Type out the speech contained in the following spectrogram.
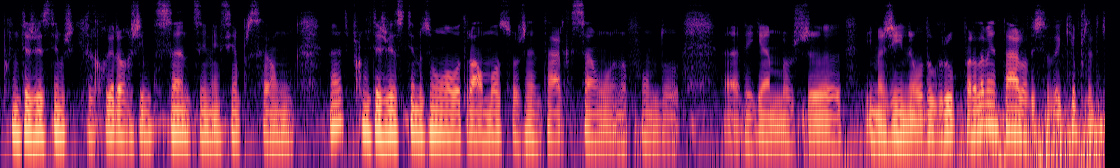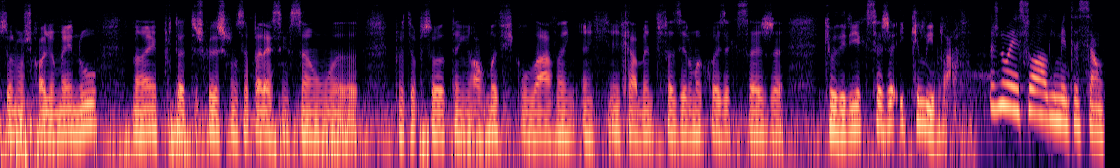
Porque muitas vezes temos que recorrer ao regime de Santos e nem sempre são. Porque muitas vezes temos um ou outro almoço ou jantar que são, no fundo, ah, digamos, ah, imagina, ou do grupo parlamentar ou disto ou daquilo, portanto a pessoa não escolhe o menu, não é? Portanto as coisas que nos aparecem são. Ah, portanto a pessoa tem alguma dificuldade em, em, em realmente fazer uma coisa que seja, que eu diria que seja equilibrado. Mas não é só a alimentação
